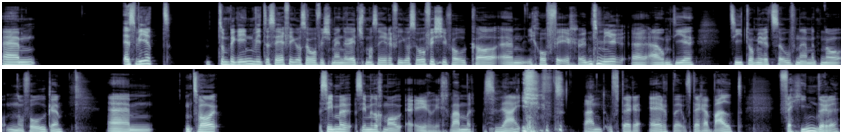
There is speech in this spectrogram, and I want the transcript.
ähm, Es wird zum Beginn wieder sehr philosophisch. Wir haben ja letztes Mal sehr eine philosophische Folge gehabt. Ähm, ich hoffe, ihr könnt mir äh, auch um die Zeit, die wir jetzt so aufnehmen, noch, noch folgen. Ähm, und zwar sind wir, sind wir doch mal ehrlich. Wenn wir das Leid auf dieser Erde, auf dieser Welt verhindern,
